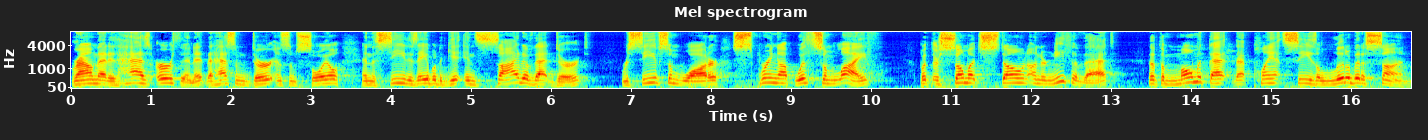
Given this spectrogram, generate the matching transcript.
Ground that it has earth in it, that has some dirt and some soil, and the seed is able to get inside of that dirt, receive some water, spring up with some life, but there's so much stone underneath of that that the moment that that plant sees a little bit of sun,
